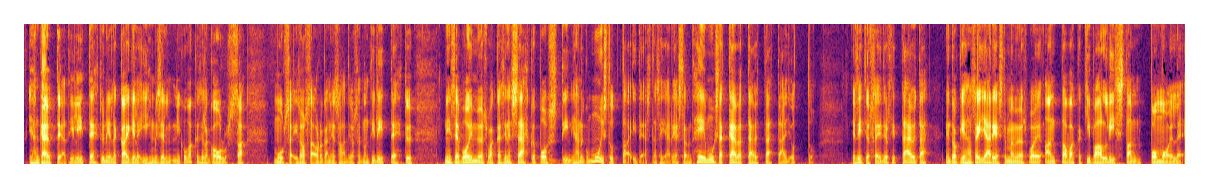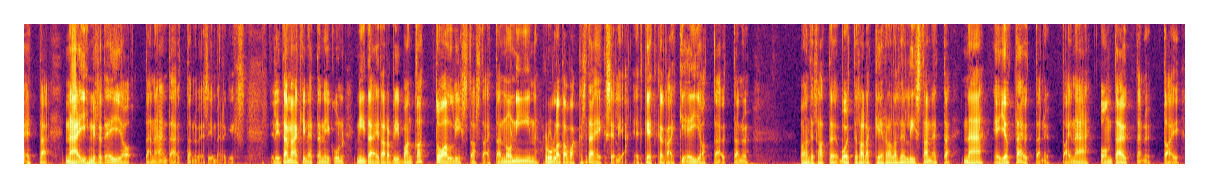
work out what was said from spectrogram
ihan käyttäjätilit tehty niille kaikille ihmisille, niin kuin vaikka siellä koulussa, muussa isossa organisaatiossa, että on tilit tehty, niin se voi myös vaikka sinne sähköpostiin ihan niin kuin muistuttaa itsestä se järjestelmä, että hei, muista käydä täyttää tämä juttu. Ja sitten jos se ei tietysti täytä, niin tokihan se järjestelmä myös voi antaa vaikka kivan listan pomoille, että nämä ihmiset ei ole tänään täyttänyt esimerkiksi. Eli tämäkin, että niin kun, niitä ei tarvii vaan katsoa listasta, että no niin, rullata vaikka sitä Exceliä, että ketkä kaikki ei ole täyttänyt, vaan te saatte, voitte saada kerralla sen listan, että nämä ei ole täyttänyt, tai nämä on täyttänyt, tai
